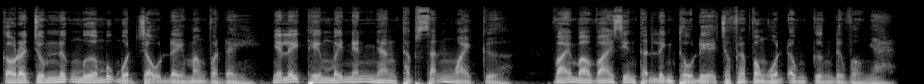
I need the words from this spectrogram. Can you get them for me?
Cậu ra chùm nước mưa múc một chậu đầy mang vào đây, Nhà lấy thêm mấy nén nhang thắp sẵn ngoài cửa. Vái bà vái xin thần linh thổ địa cho phép vong hồn ông Cường được vào nhà.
